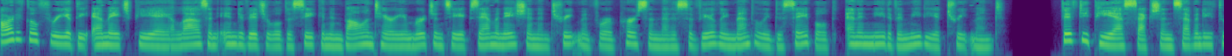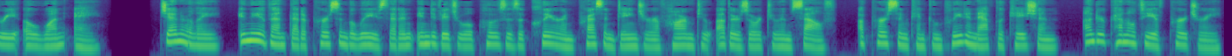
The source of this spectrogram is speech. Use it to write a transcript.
Article 3 of the MHPA allows an individual to seek an involuntary emergency examination and treatment for a person that is severely mentally disabled and in need of immediate treatment. 50 PS Section 7301A. Generally, in the event that a person believes that an individual poses a clear and present danger of harm to others or to himself, a person can complete an application, under penalty of perjury,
